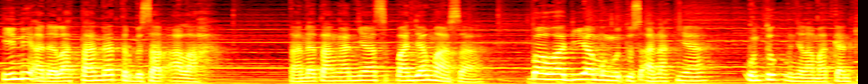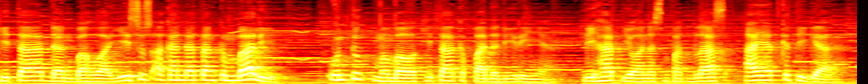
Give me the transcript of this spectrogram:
Ini adalah tanda terbesar Allah. Tanda tangannya sepanjang masa bahwa dia mengutus anaknya untuk menyelamatkan kita dan bahwa Yesus akan datang kembali untuk membawa kita kepada dirinya. Lihat Yohanes 14 ayat ketiga.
